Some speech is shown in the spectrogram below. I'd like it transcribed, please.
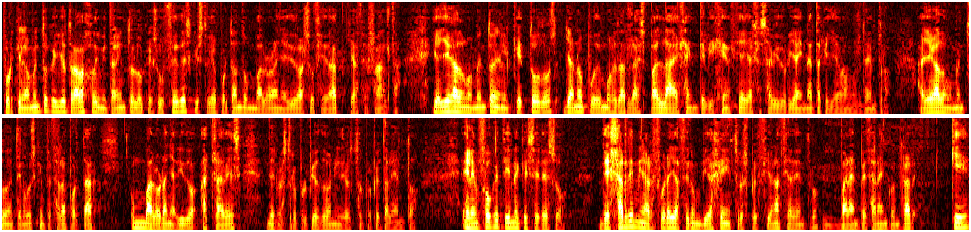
Porque en el momento que yo trabajo de mi talento, lo que sucede es que estoy aportando un valor añadido a la sociedad que hace falta. Y ha llegado el momento en el que todos ya no podemos dar la espalda a esa inteligencia y a esa sabiduría innata que llevamos dentro. Ha llegado un momento donde tenemos que empezar a aportar un valor añadido a través de nuestro propio don y de nuestro propio talento. El enfoque tiene que ser eso, dejar de mirar fuera y hacer un viaje de introspección hacia adentro para empezar a encontrar qué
